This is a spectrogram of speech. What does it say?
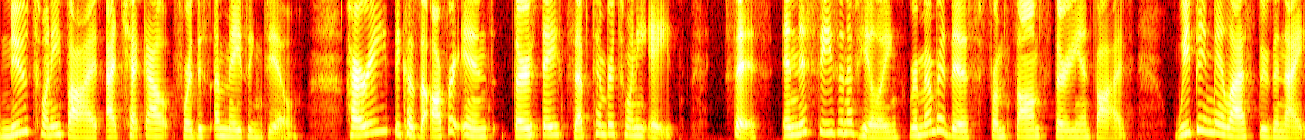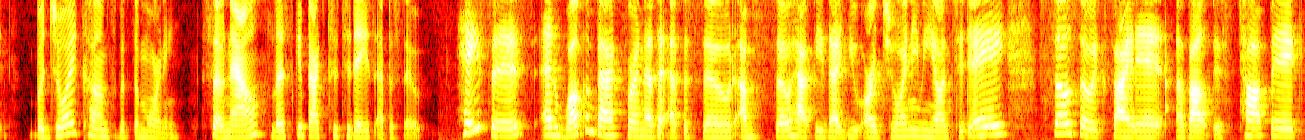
NEW25 at checkout for this amazing deal. Hurry because the offer ends Thursday, September 28th. Sis, in this season of healing, remember this from Psalms 30 and 5. Weeping may last through the night, but joy comes with the morning. So now let's get back to today's episode. Hey, sis, and welcome back for another episode. I'm so happy that you are joining me on today. So, so excited about this topic,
